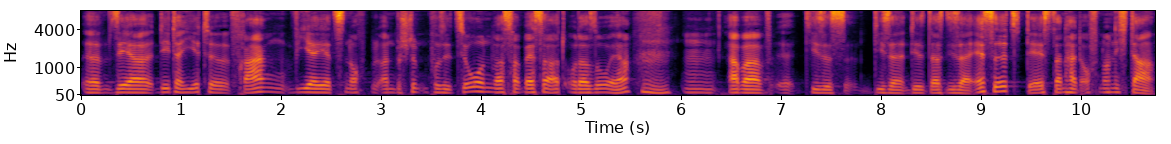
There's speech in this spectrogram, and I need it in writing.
äh, sehr detaillierte Fragen, wie er jetzt noch an bestimmten Positionen was verbessert oder so, ja. Mhm. Mm, aber äh, dieses, dieser, dieser, dieser Asset, der ist dann halt oft noch nicht da.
